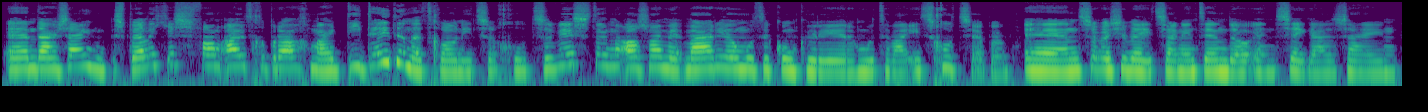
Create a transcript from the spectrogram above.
En daar zijn spelletjes van uitgebracht, maar die deden het gewoon niet zo goed. Ze wisten, als wij met Mario moeten concurreren, moeten wij iets goeds hebben. En zoals je weet zijn Nintendo en Sega zijn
